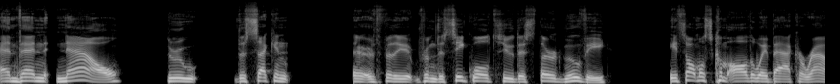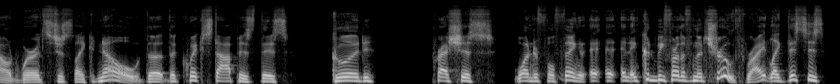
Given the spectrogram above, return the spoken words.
And then now, through the second, or for the from the sequel to this third movie, it's almost come all the way back around, where it's just like, no, the the quick stop is this good, precious, wonderful thing, and it could be further from the truth, right? Like this is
